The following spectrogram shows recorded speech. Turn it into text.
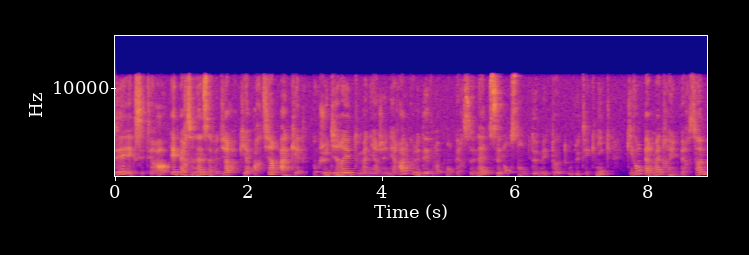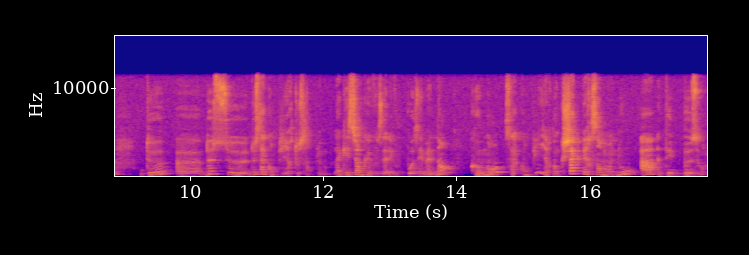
etc. Et personnel, ça veut dire qui appartient à quel. Donc je dirais de manière générale que le développement personnel, c'est l'ensemble de méthodes ou de techniques qui vont permettre à une personne de, euh, de s'accomplir tout simplement. La question que vous allez vous poser maintenant, comment s'accomplir? Donc chaque personne en nous a des besoins.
